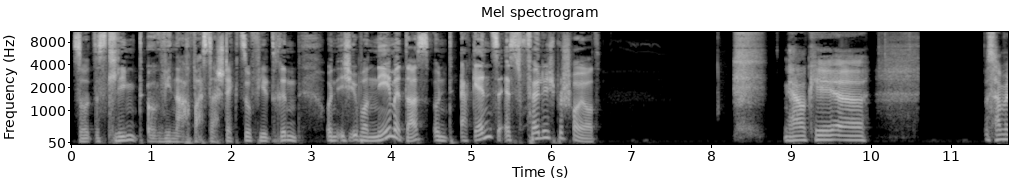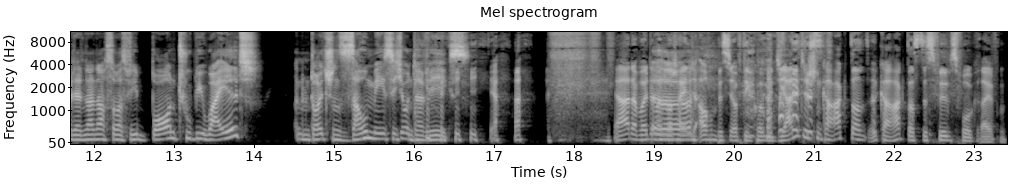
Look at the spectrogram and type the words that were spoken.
So, das klingt irgendwie nach was, da steckt so viel drin. Und ich übernehme das und ergänze es völlig bescheuert. Ja, okay, äh, was haben wir denn dann noch? Sowas wie Born to be Wild und im Deutschen saumäßig unterwegs. ja. Ja, da wollte man Äh. wahrscheinlich auch ein bisschen auf den komödiantischen Charakter, Charakters des Films vorgreifen.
